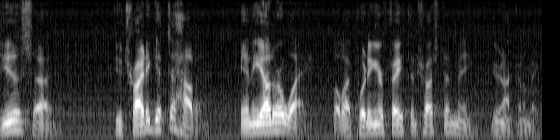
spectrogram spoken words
Jesus said, You try to get to heaven any other way, but by putting your faith and trust in me, you're not going to make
